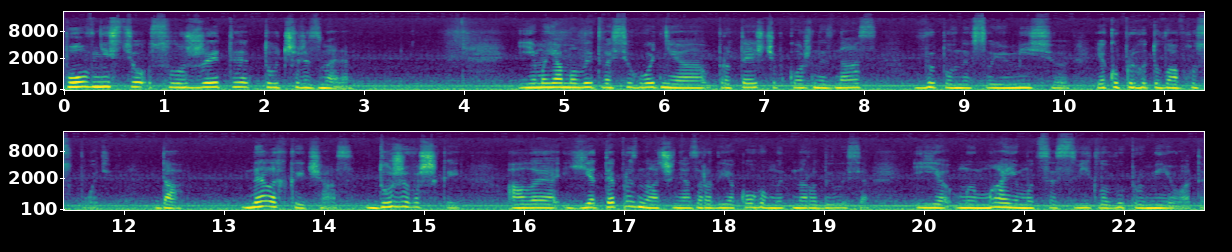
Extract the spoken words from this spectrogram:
повністю служити тут через мене. І моя молитва сьогодні про те, щоб кожен з нас виповнив свою місію, яку приготував Господь. Да, нелегкий час, дуже важкий, але є те призначення, заради якого ми народилися, і ми маємо це світло випромінювати.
